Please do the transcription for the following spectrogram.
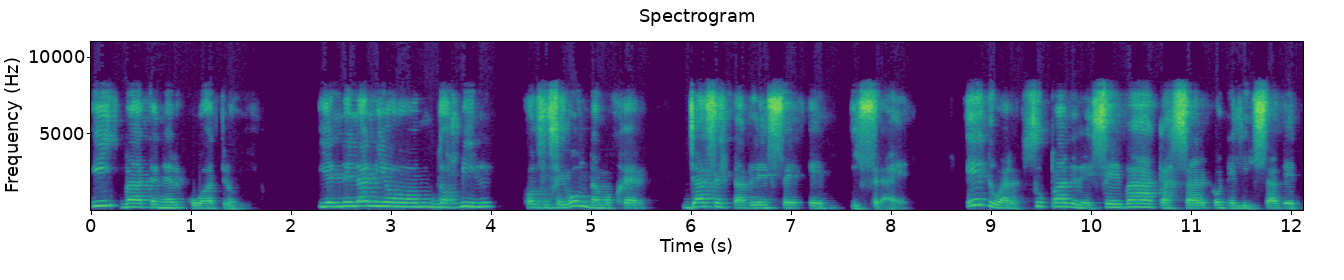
y va a tener cuatro hijos. Y en el año 2000, con su segunda mujer, ya se establece en Israel. Edward, su padre, se va a casar con Elizabeth,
